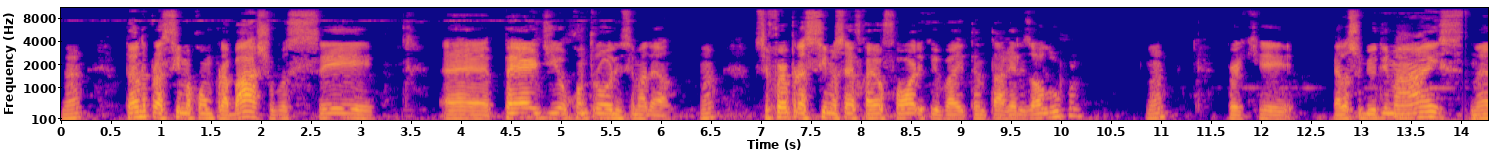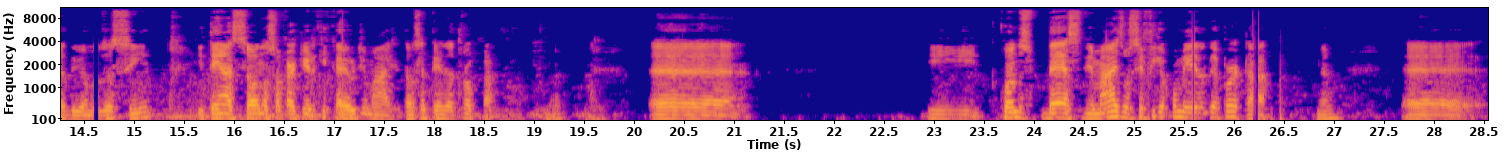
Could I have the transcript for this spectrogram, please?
né? tanto para cima como para baixo, você é, perde o controle em cima dela. Né? Se for para cima, você vai ficar eufórico e vai tentar realizar o lucro, né? Porque ela subiu demais, né, digamos assim, e tem ação na sua carteira que caiu demais, então você tende a trocar. Né? É... E quando desce demais, você fica com medo de apertar. Né? É...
